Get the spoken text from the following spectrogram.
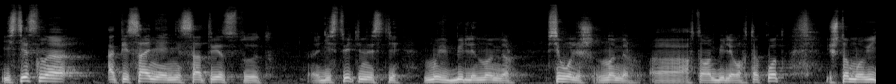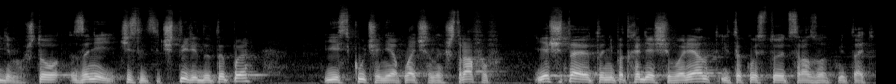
Естественно, описание не соответствует действительности. Мы вбили номер, всего лишь номер э, автомобиля в автокод. И что мы видим? Что за ней числится 4 ДТП, есть куча неоплаченных штрафов. Я считаю, это неподходящий вариант, и такой стоит сразу отметать.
